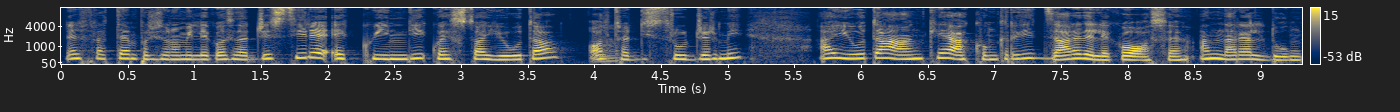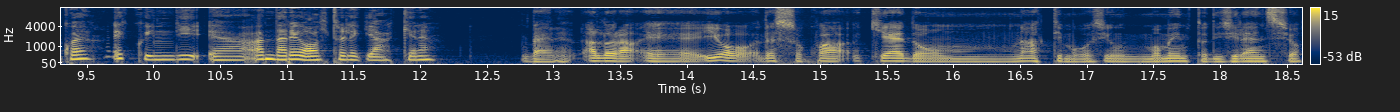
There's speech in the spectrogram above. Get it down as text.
Nel frattempo ci sono mille cose da gestire e quindi questo aiuta, oltre mm. a distruggermi, aiuta anche a concretizzare delle cose, andare al dunque e quindi eh, andare oltre le chiacchiere. Bene, allora eh, io adesso qua chiedo un, un, attimo così, un momento di silenzio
